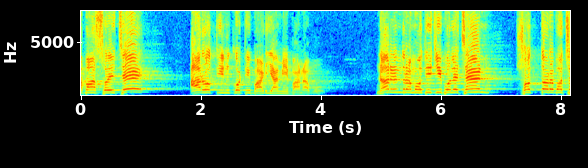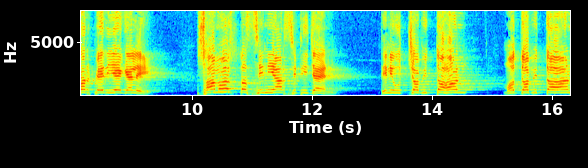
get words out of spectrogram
আবাস হয়েছে, আরও তিন কোটি বাড়ি আমি বানাবো। নরেন্দ্র মোদীজি বলেছেন, সত্তর বছর পেরিয়ে গেলে সমস্ত সিনিয়র সিটিজেন, তিনি উচ্চবিত্ত হন, মধ্যবিত্ত হন,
